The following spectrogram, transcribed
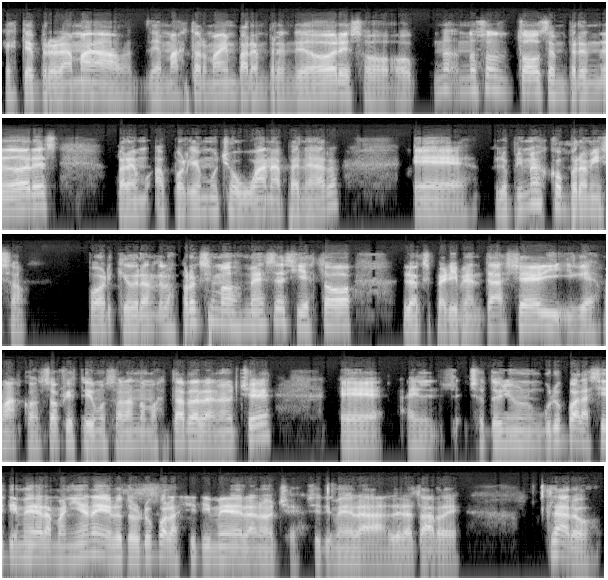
este programa de Mastermind para emprendedores, o, no, son todos emprendedores, porque hay mucho one up eh, lo primero es compromiso porque durante los próximos meses, y esto lo experimenté ayer, y, y es más, con Sofía estuvimos hablando más tarde a la noche, eh, yo tenía un grupo a las 7 y media de la mañana y el otro grupo a las 7 y media de la noche, 7 y media de la, tarde. Claro,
